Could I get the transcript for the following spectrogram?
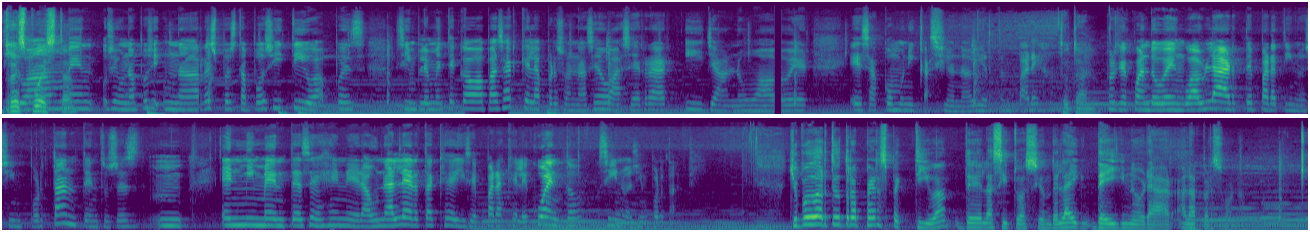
respuesta. o sea, una, una, respuesta positiva, pues simplemente ¿qué va a pasar? Que la persona se va a cerrar y ya no va a haber esa comunicación abierta en pareja. Total. Porque cuando vengo a hablarte, para ti no es importante. Entonces, mm, en mi mente se genera una alerta que dice, ¿para qué le cuento si no es importante? Yo puedo darte otra perspectiva de la situación de, la, de ignorar a la persona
